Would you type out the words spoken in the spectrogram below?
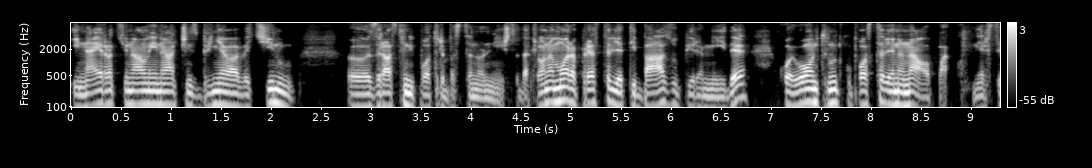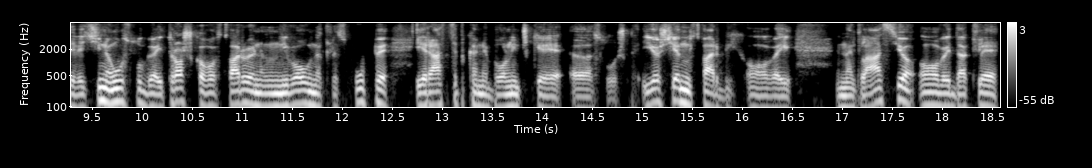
i najracionalniji način zbrinjava većinu zdravstvenih potreba stanovništva. Dakle, ona mora predstavljati bazu piramide koja je u ovom trenutku postavljena naopako, jer se većina usluga i troškova ostvaruje na nivou dakle, skupe i rascepkane bolničke uh, službe. I još jednu stvar bih ovaj, naglasio, ovaj, dakle,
